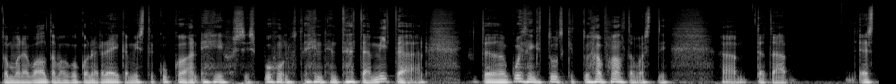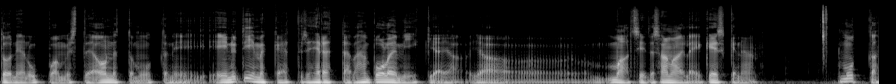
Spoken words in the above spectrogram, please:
tuommoinen valtavan kokoinen reikä, mistä kukaan ei ole siis puhunut ennen tätä mitään. Tätä on kuitenkin tutkittu ihan valtavasti ää, tätä Estonian uppoamista ja onnettomuutta, niin ei nyt ihmekään, että se herättää vähän polemiikkia ja, ja maat siitä sanailee keskenään. Mutta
